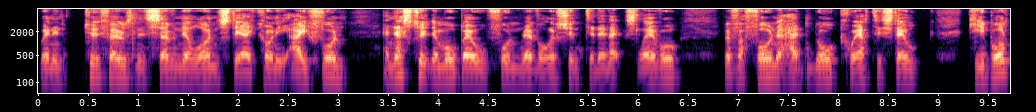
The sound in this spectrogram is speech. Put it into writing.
when in 2007 they launched the iconic iPhone, And this took the mobile phone revolution to the next level with a phone that had no QWERTY style keyboard.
